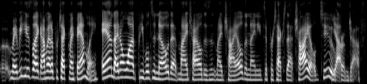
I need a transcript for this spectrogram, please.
uh, maybe he's like, I'm going to protect my family. And I don't want people to know that my child isn't my child and I need to protect that child too yeah. from Jeff.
